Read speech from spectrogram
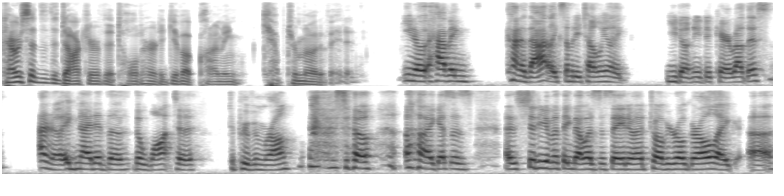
Kyra said that the doctor that told her to give up climbing kept her motivated. You know, having kind of that, like somebody tell me, like, you don't need to care about this. I don't know, ignited the the want to to prove him wrong. so uh, I guess as as shitty of a thing that was to say to a 12 year old girl, like uh,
